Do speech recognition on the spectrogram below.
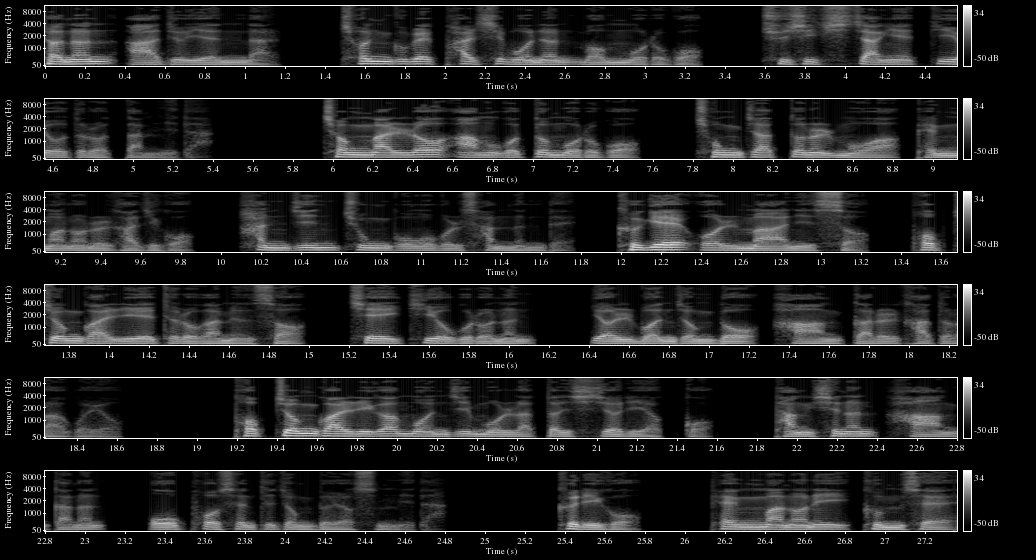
저는 아주 옛날 1985년 멋모르고 주식시장에 뛰어들었답니다. 정말로 아무것도 모르고 종잣돈을 모아 100만 원을 가지고 한진 중공업을 샀는데 그게 얼마 안 있어 법정 관리에 들어가면서 제 기억으로는 10번 정도 하한가를 가더라고요. 법정 관리가 뭔지 몰랐던 시절이었고 당시는 하한가는 5% 정도였습니다. 그리고 100만 원이 금세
